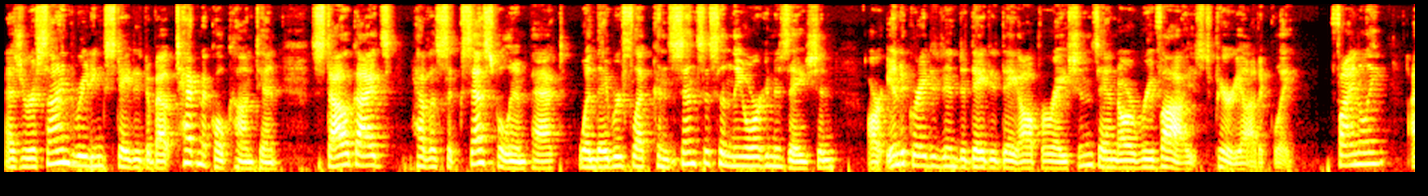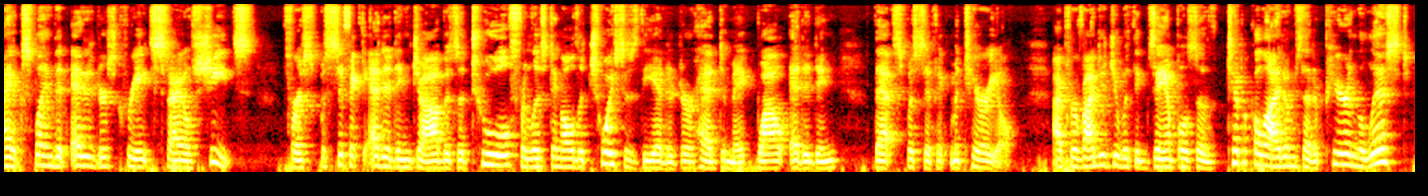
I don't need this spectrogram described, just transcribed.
As your assigned reading stated about technical content, style guides have a successful impact when they reflect consensus in the organization, are integrated into day to day operations, and are revised periodically. Finally, I explained that editors create style sheets for a specific editing job as a tool for listing all the choices the editor had to make while editing that specific material. I provided you with examples of typical items that appear in the list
